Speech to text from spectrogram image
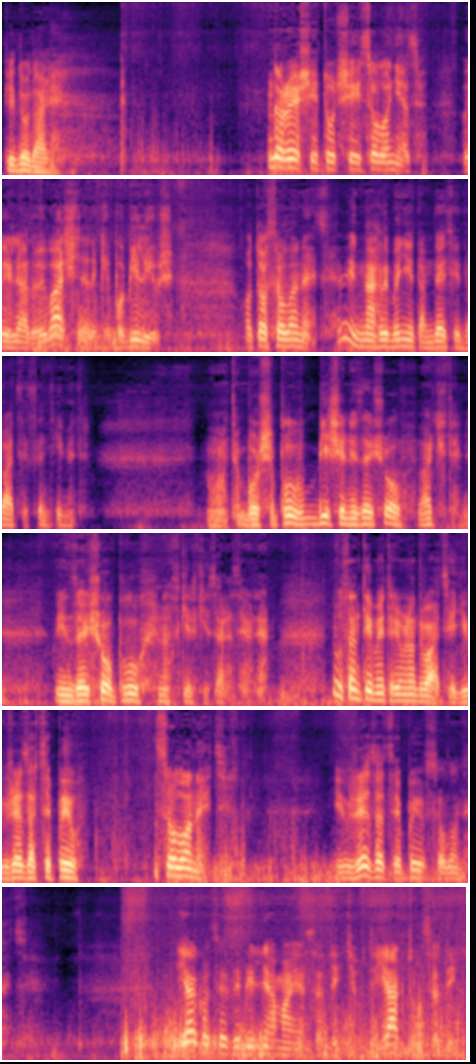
Піду далі. До речі, тут ще й солонець виглядає. Бачите, таке побілівши. Ото солонець. Він на глибині там 10-20 сантиметрів. От, більше плуг більше не зайшов, бачите? Він зайшов плуг, наскільки зараз я гляну. Ну, сантиметрів на 20 і вже зацепив солонець. І вже зацепив солонець. Як оце дебільня має садити? Як тут садити?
